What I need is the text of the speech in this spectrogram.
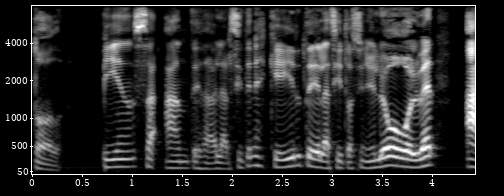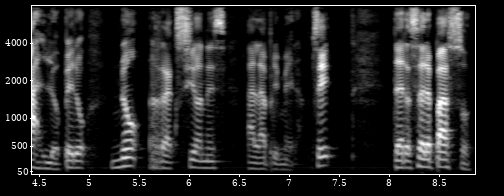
todo. Piensa antes de hablar. Si tienes que irte de la situación y luego volver, hazlo, pero no reacciones a la primera. ¿Sí? Tercer paso,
